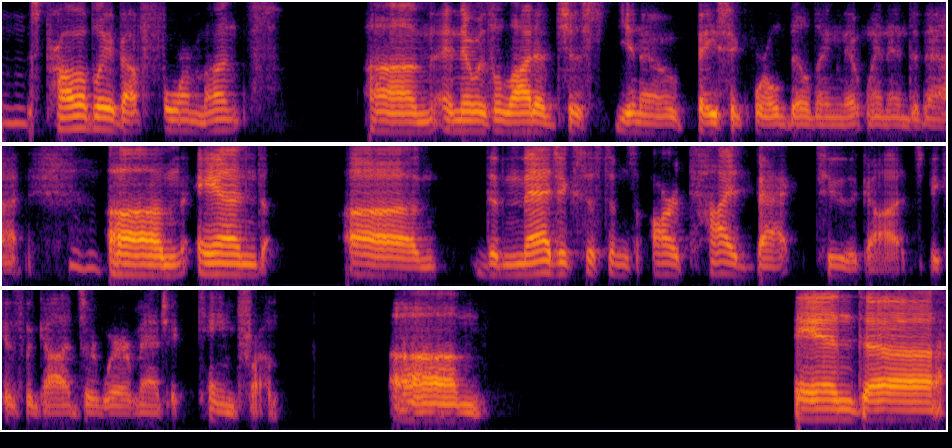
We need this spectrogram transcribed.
Mhm. was probably about four months. Um, and there was a lot of just, you know, basic world building that went into that. Mhm. Um, and um, the magic systems are tied back to the gods because the gods are where magic came from. Um, and uh,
